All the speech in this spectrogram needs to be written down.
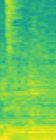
Podcast.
